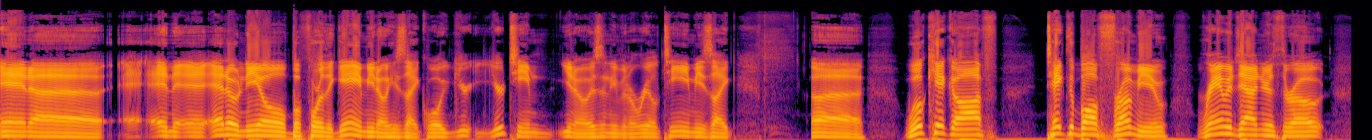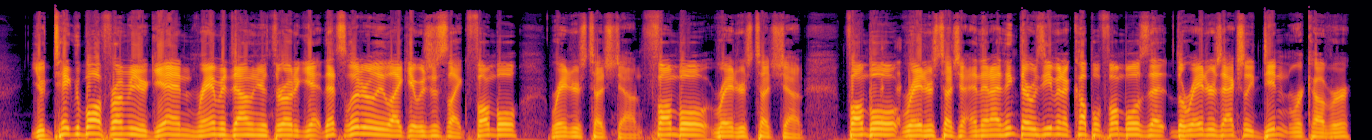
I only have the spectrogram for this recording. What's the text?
And uh, and Ed O'Neill before the game, you know, he's like, "Well, your your team, you know, isn't even a real team." He's like, uh, "We'll kick off, take the ball from you, ram it down your throat." You take the ball from you again, ram it down your throat again. That's literally like it was just like fumble, Raiders touchdown, fumble, Raiders touchdown, fumble, Raiders touchdown. And then I think there was even a couple fumbles that the Raiders actually didn't recover.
